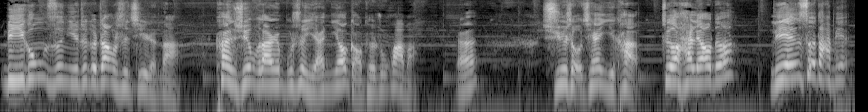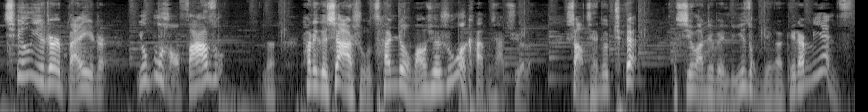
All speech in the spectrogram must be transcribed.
李公子，你这个仗势欺人呐！看巡抚大人不顺眼，你要搞特殊化吗？嗯，徐守谦一看，这还了得，脸色大变，青一阵白一阵，又不好发作。那他这个下属参政王学书啊，看不下去了，上前就劝，希望这位李总兵啊给点面子，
